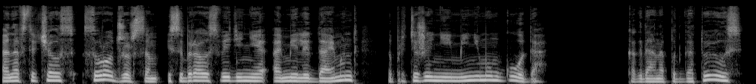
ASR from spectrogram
Она встречалась с Роджерсом и собирала сведения о Милли Даймонд на протяжении минимум года. Когда она подготовилась,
